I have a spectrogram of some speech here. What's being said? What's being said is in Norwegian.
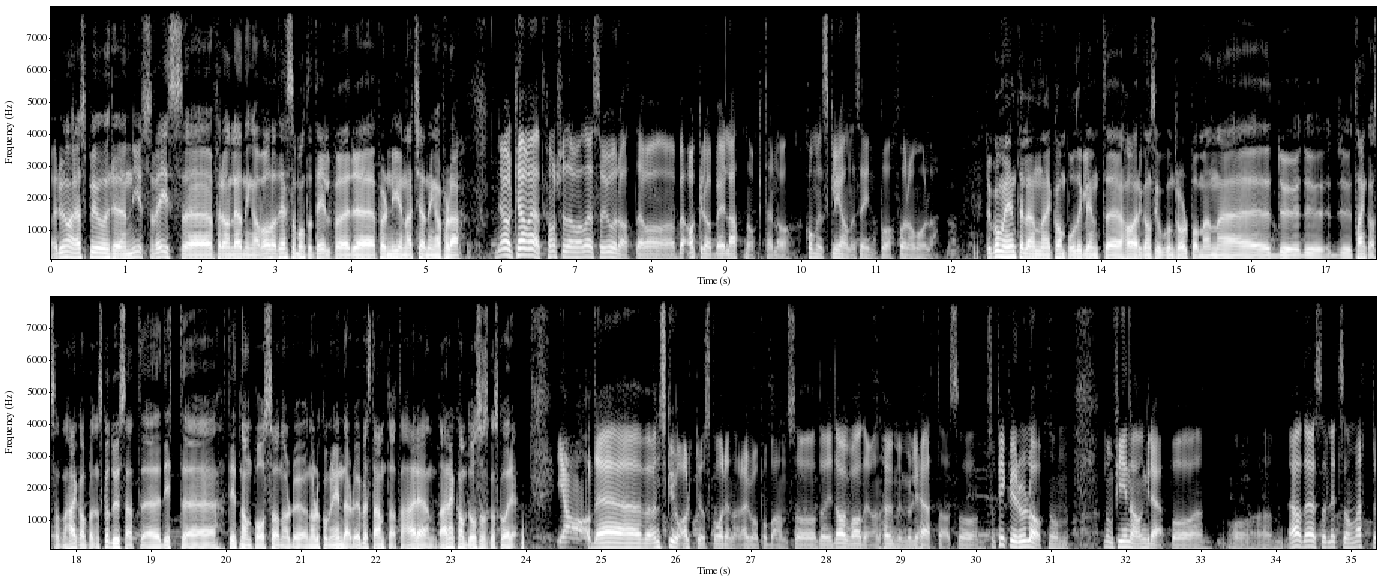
Runar Espejord, eh, ny sveis eh, for anledninga. Var det det som måtte til for, eh, for nye nettkjenninger for deg? Ja, hvem vet. Kanskje det var det som gjorde at det var akkurat ble lett nok til å komme skliende inn på foran målet. Du kommer inn til en kamp Bodø-Glimt har ganske god kontroll på, men du, du, du tenker altså at denne kampen skal du sette ditt, ditt navn på også når du, når du kommer inn der. Du er bestemt at dette er en, dette er en kamp du også skal skåre i. Ja, det ønsker jo alltid å skåre når jeg går på banen, så det, i dag var det jo en haug med muligheter. Så, så fikk vi rulla opp noen, noen fine angrep, og, og ja, det er så litt sånn vært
